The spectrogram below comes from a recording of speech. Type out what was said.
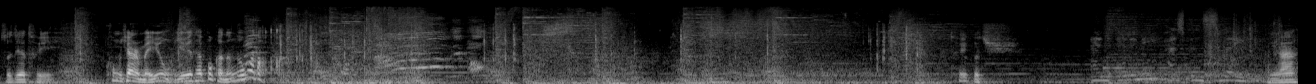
直接推，控线没用，因为他不可能跟我打。推过去.你看，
